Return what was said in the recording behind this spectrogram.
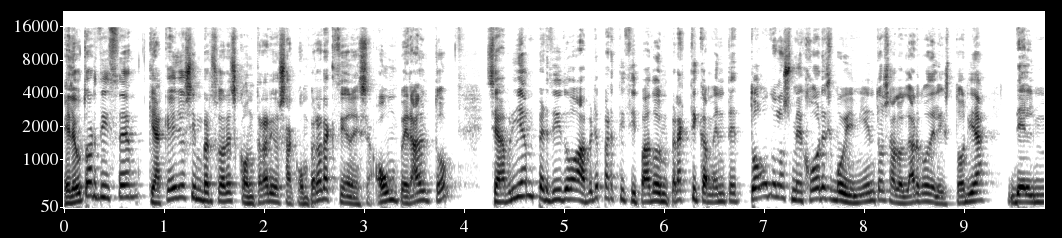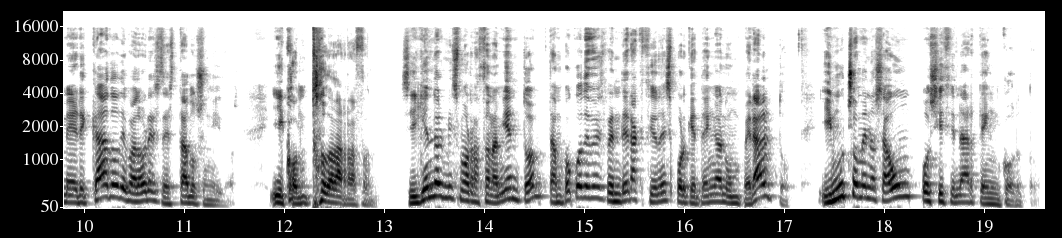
El autor dice que aquellos inversores contrarios a comprar acciones a un per alto se habrían perdido haber participado en prácticamente todos los mejores movimientos a lo largo de la historia del mercado de valores de Estados Unidos. Y con toda la razón. Siguiendo el mismo razonamiento, tampoco debes vender acciones porque tengan un per alto, y mucho menos aún posicionarte en corto,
